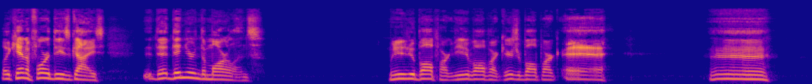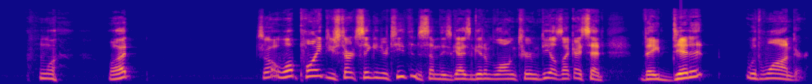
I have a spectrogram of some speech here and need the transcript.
Well, we can't afford these guys. Then you're in the Marlins. We need a new ballpark. We need a ballpark. Here's your ballpark. Eh. Uh, what? So at what point do you start sinking your teeth into some of these guys and get them long-term deals? Like I said, they did it with Wander.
